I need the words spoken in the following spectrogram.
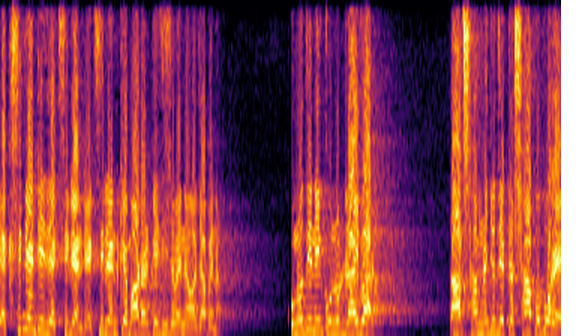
অ্যাক্সিডেন্ট ইজ অ্যাক্সিডেন্ট অ্যাক্সিডেন্টকে মার্ডার কেস হিসেবে নেওয়া যাবে না। কোনোদিনই কোনো ড্রাইভার তার সামনে যদি একটা সাপও পড়ে,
